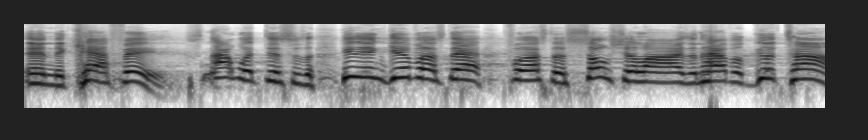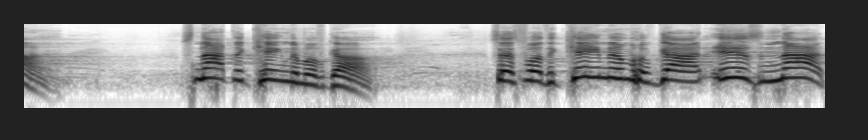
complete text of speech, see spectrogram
and the cafe. It's not what this is. He didn't give us that for us to socialize and have a good time. It's not the kingdom of God It says, For the kingdom of God is not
